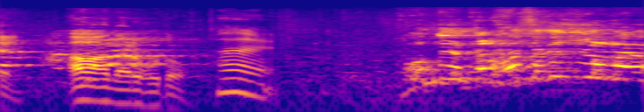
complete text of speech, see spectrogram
い。ああ、なるほど。はい。今度やったらはしゃげしろお前は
